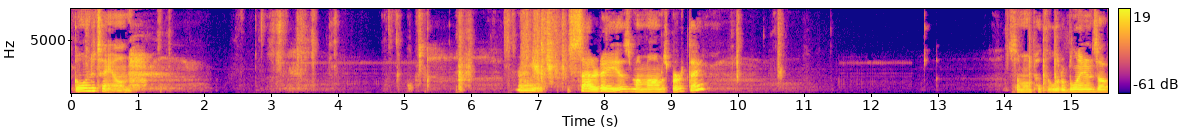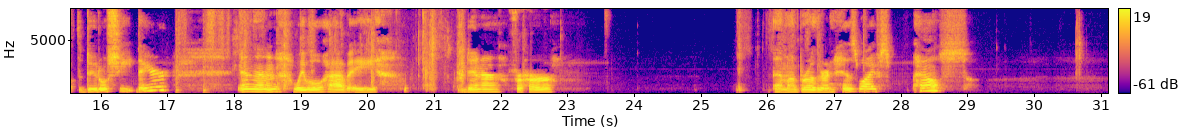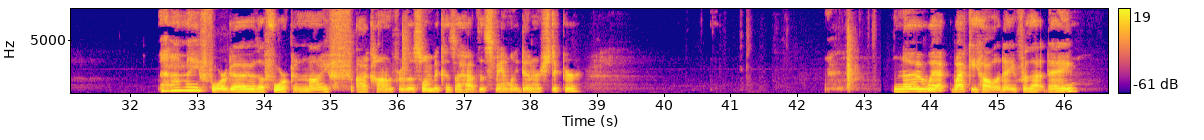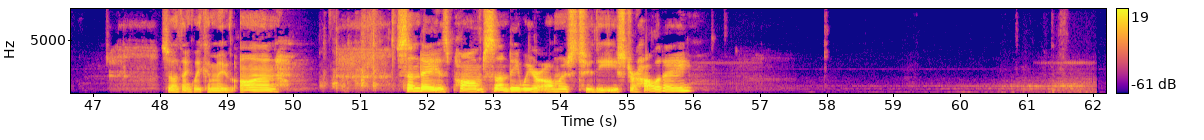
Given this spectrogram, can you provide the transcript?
going to town. Saturday is my mom's birthday. So I'm going to put the little balloons off the doodle sheet there. And then we will have a dinner for her at my brother and his wife's house. And I may forego the fork and knife icon for this one because I have this family dinner sticker. No wacky holiday for that day. So I think we can move on. Sunday is Palm Sunday. We are almost to the Easter holiday.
